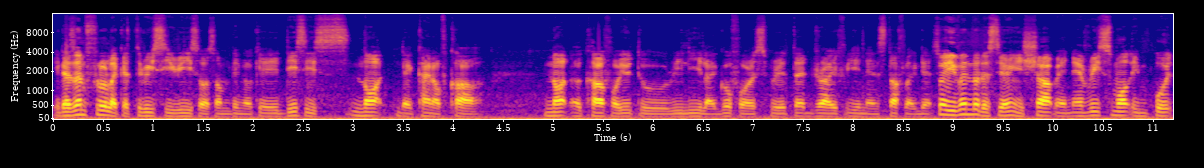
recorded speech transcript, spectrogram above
it doesn't flow like a 3 series or something okay? This is not that kind of car not a car for you to really like go for a spirited drive in and stuff like that. So even though the steering is sharp and every small input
